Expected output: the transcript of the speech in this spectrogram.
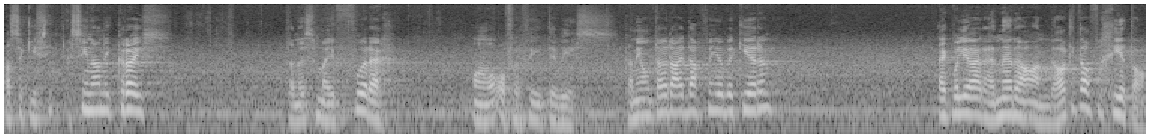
as ek sien aan die kruis, dan is my voorreg om 'n offer vir U te wees. Kan jy onthou daai dag van jou bekering? Ek wil jou herinner daaraan. Dalk het jy al vergeet al.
